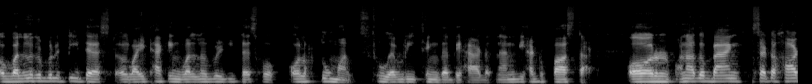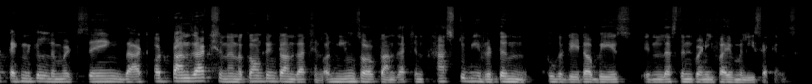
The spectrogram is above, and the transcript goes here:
a vulnerability test, a white hacking vulnerability test for all of two months through everything that they had, and we had to pass that. Or another bank set a hard technical limit saying that a transaction, an accounting transaction, a new sort of transaction has to be written to the database in less than 25 milliseconds.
